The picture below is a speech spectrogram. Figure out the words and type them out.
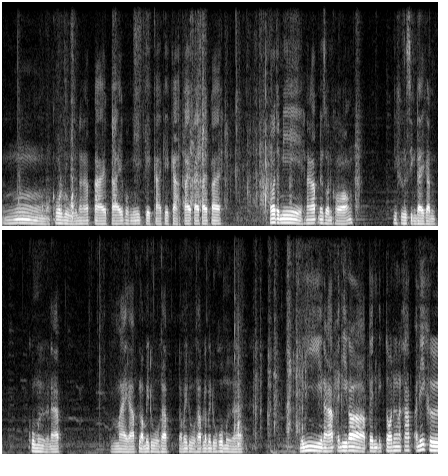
อืมโคตรหรูนะครับ ไปไปพวกนี้เกะกะเกะกะไปไปไปไปแล้วก็จะมีนะครับในส่วนของนี่คือสิ่งใดกันคู่มือนะครับ ไม่ครับเราไม่ดูครับ เราไม่ดูครับ เราไม่ดูคู่มือนะครับ นี่นะครับอันนี้ก็เป็นอีกตัวหนึงนะครับ อันนี้คือ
